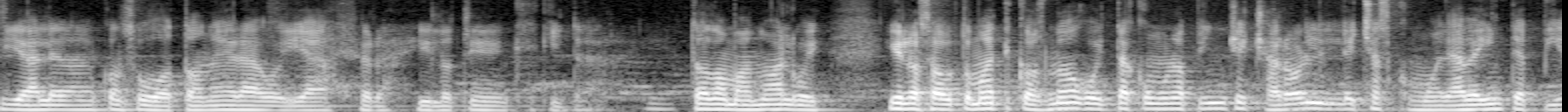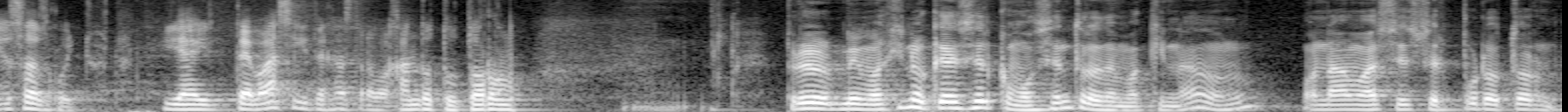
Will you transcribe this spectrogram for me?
y ya le dan con su botonera, güey, ya, y lo tienen que quitar. Todo manual, güey. Y los automáticos, no, güey, está como una pinche charol y le echas como de a 20 piezas, güey. Y ahí te vas y dejas trabajando tu torno. Pero me imagino que debe ser como centro de maquinado, ¿no? O nada más es el puro torno.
